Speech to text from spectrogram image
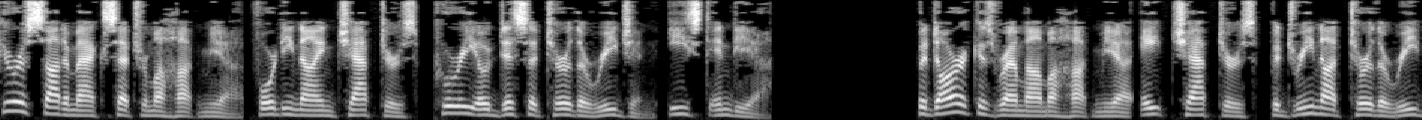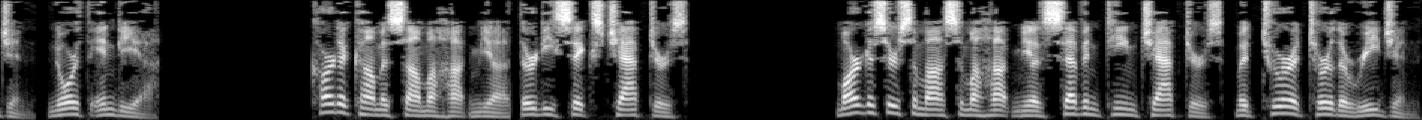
Purushottamakshetramahatmya 49 chapters Puri Odisha Tirtha region East India. Badarakasramamahatmya 8 chapters Badrinath Tirtha region North India. Kartakamasammahatmya 36 chapters. Margasarsamasa 17 chapters, Mathura Tirtha region.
